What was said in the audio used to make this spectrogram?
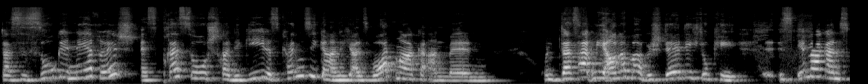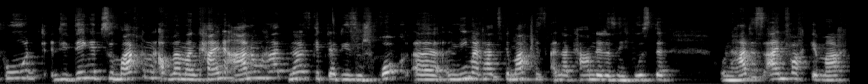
das ist so generisch, Espresso, Strategie, das können Sie gar nicht als Wortmarke anmelden. Und das hat mich auch nochmal bestätigt, okay, ist immer ganz gut, die Dinge zu machen, auch wenn man keine Ahnung hat. Ne? Es gibt ja diesen Spruch, äh, niemand hat es gemacht, bis einer kam, der das nicht wusste und hat es einfach gemacht.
